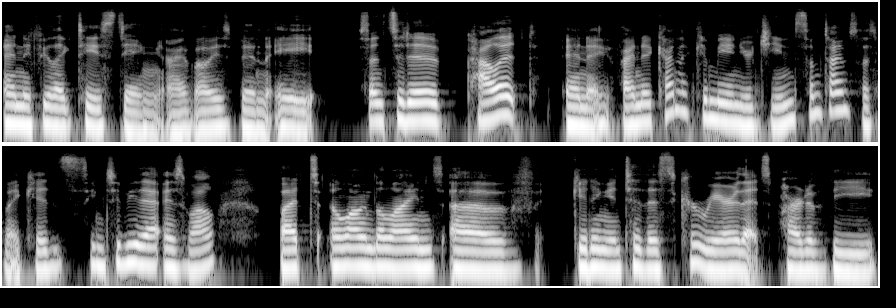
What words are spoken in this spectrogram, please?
And if you like tasting, I've always been a sensitive palate, and I find it kind of can be in your genes sometimes, as my kids seem to be that as well. But along the lines of getting into this career, that's part of the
